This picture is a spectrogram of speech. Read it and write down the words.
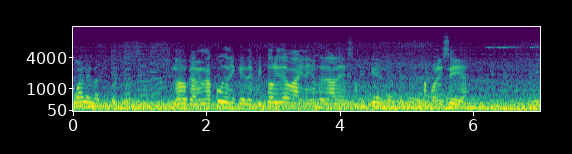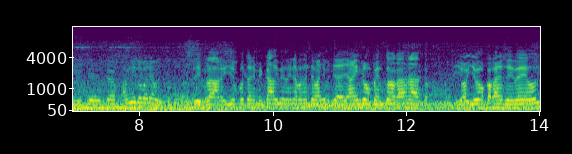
¿Cuál es la situación? No, que a mí me acusan y que de pistola y de vaina, yo no sé nada de eso. ¿Quién te acusa de La eso? policía. ¿Y que, que han ido varias veces a? Sí, claro, y yo puedo estar en mi casa y viendo una gente va y me allá y rompen todo a cada rato. Y yo, yo vengo para acá y veo hoy.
